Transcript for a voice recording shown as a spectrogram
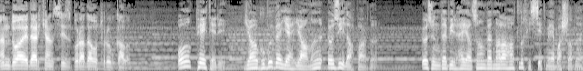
Mən dua edərkən siz burada oturub qalın. O, Peteri, Yaqubu və Yəhyanı özü ilə apardı. Özündə bir həyəcan və narahatlıq hiss etməyə başladı.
